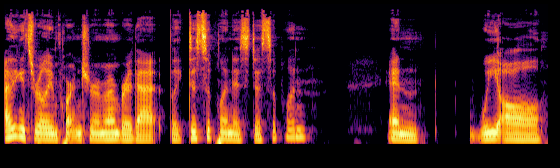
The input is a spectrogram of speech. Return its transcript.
I think it's really important to remember that like discipline is discipline. And we all,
